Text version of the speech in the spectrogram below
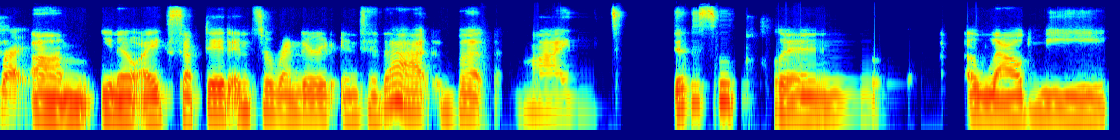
right. um, you know, I accepted and surrendered into that, but my discipline allowed me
